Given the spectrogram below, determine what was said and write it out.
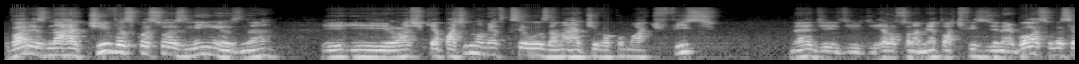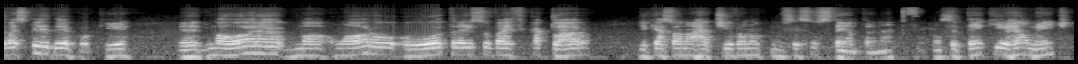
várias narrativas com as suas linhas, né? E, e, eu acho que a partir do momento que você usa a narrativa como artifício, né, de, de, de relacionamento, um artifício de negócio, você vai se perder, porque é, uma hora, uma, uma hora ou, ou, outra, isso vai ficar claro de que a sua narrativa não, não se sustenta, né? Então você tem que realmente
